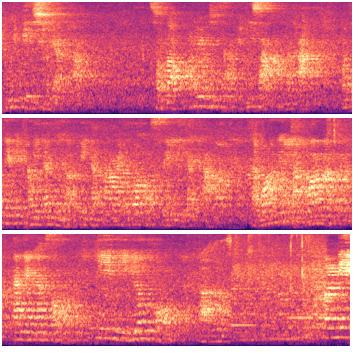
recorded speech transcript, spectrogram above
ภูมิเอเชียค่ะสำหรับ มัธยมศึกษาปีที่สามนะคะก็จะเน้นไปทางอเมริกาเหนืออเมริกาใต้แล้วก็ออสเตรเลียค่ะ แต่ว่าเนื่องจากว่าการเรียนการสอนที่มีเรื่องของตอนนี้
